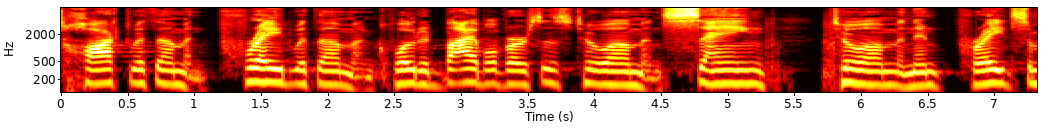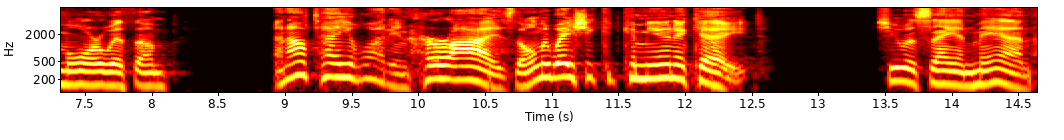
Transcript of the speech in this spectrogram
talked with them and prayed with them and quoted Bible verses to them and sang to them and then prayed some more with them. And I'll tell you what, in her eyes, the only way she could communicate, she was saying, Man,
